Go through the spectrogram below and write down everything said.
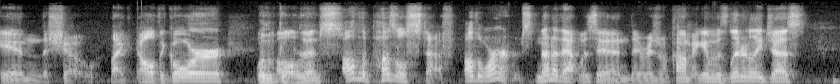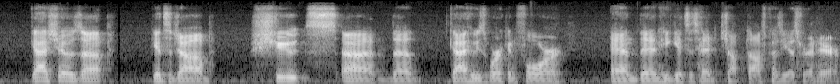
in the show, like all the gore, about the all worms? the all the puzzle stuff, all the worms. None of that was in the original comic. It was literally just guy shows up, gets a job, shoots uh, the guy who's working for, and then he gets his head chopped off because he has red hair.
